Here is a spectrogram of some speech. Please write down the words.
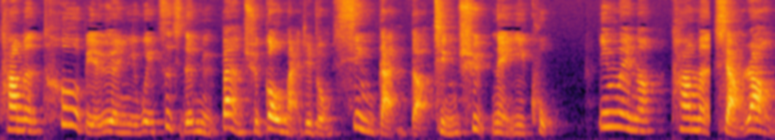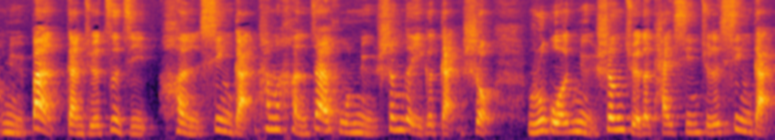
他们特别愿意为自己的女伴去购买这种性感的情趣内衣裤，因为呢，他们想让女伴感觉自己很性感，他们很在乎女生的一个感受。如果女生觉得开心，觉得性感。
